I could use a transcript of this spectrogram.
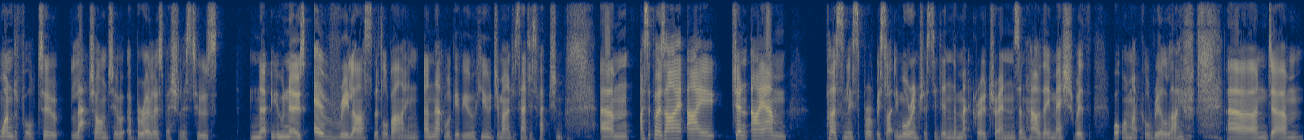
wonderful to latch onto a Barolo specialist who's no, who knows every last little vine, and that will give you a huge amount of satisfaction. Um, I suppose I I, gen, I am personally probably slightly more interested in the macro trends and how they mesh with what one might call real life, and um,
